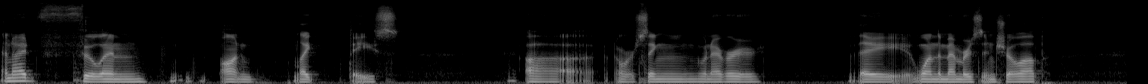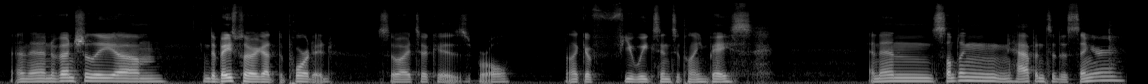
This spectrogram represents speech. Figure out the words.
and I'd fill in on like bass, uh, or singing whenever they one of the members didn't show up, and then eventually um, the bass player got deported, so I took his role, like a few weeks into playing bass. And then something happened to the singer.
